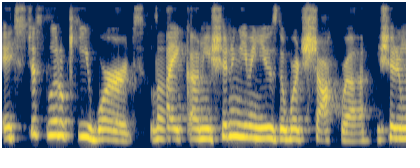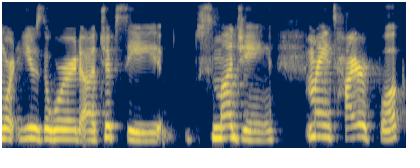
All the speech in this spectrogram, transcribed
It's just little key words like um, you shouldn't even use the word chakra. You shouldn't use the word uh, gypsy, smudging. My entire book,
